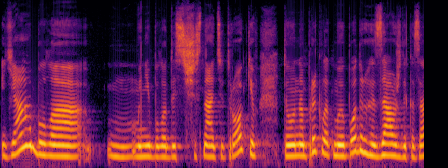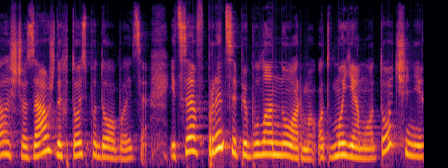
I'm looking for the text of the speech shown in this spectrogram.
я була мені було десь 16 років, то, наприклад, мої подруги завжди казали, що завжди хтось подобається. І це, в принципі, була норма. От в моєму оточенні,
